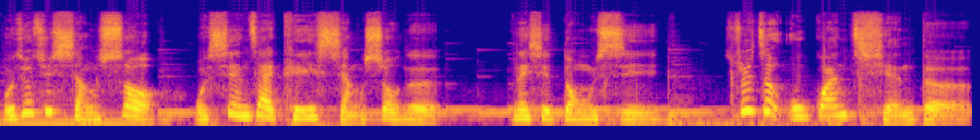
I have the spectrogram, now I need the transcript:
我就去享受我现在可以享受的那些东西，所以这无关钱的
